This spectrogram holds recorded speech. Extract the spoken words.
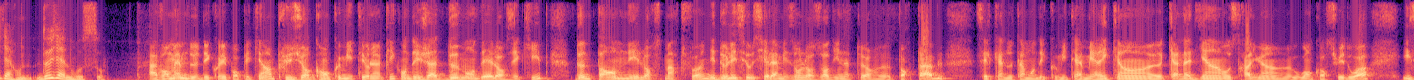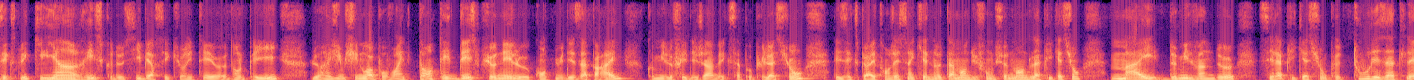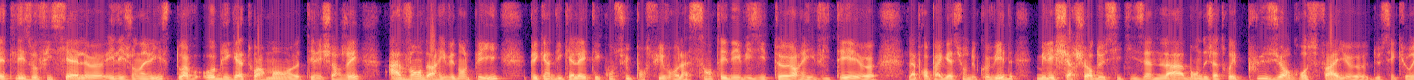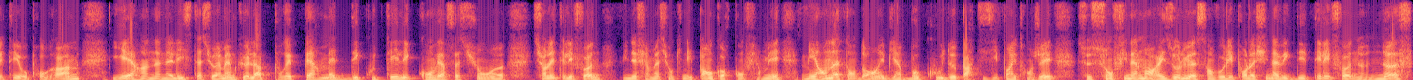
Yann Rousseau. Avant même de décoller pour Pékin, plusieurs grands comités olympiques ont déjà demandé à leurs équipes de ne pas emmener leur smartphone et de laisser aussi à la maison leurs ordinateurs euh, portables. C'est le cas notamment des comités américains, euh, canadiens, australiens euh, ou encore suédois. Ils expliquent qu'il y a un risque de cybersécurité dans le pays. Le régime chinois pouvant être tenté d'espionner le contenu des appareils, comme il le fait déjà avec sa population. Les experts étrangers s'inquiètent notamment du fonctionnement de l'application My 2022. C'est l'application que tous les athlètes, les officiels et les journalistes doivent obligatoirement téléchargée avant d'arriver dans le pays. Pékin dit qu'elle a été conçue pour suivre la santé des visiteurs et éviter euh, la propagation du Covid. Mais les chercheurs de Citizen Lab ont déjà trouvé plusieurs grosses failles euh, de sécurité au programme. Hier, un analyste assurait même que l'app pourrait permettre d'écouter les conversations euh, sur les téléphones, une affirmation qui n'est pas encore confirmée. Mais en attendant, eh bien, beaucoup de participants étrangers se sont finalement résolus à s'envoler pour la Chine avec des téléphones neufs,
